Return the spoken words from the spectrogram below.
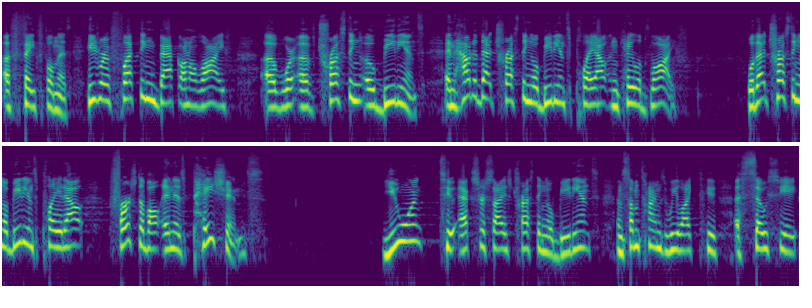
of faithfulness. He's reflecting back on a life of, of trusting obedience. And how did that trusting obedience play out in Caleb's life? Well, that trusting obedience played out, first of all, in his patience. You want to exercise trusting obedience, and sometimes we like to associate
